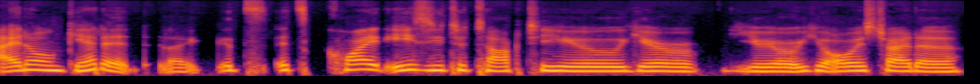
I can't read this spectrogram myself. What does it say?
I don't get it. Like it's it's quite easy to talk to you. You're you're you always try to,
